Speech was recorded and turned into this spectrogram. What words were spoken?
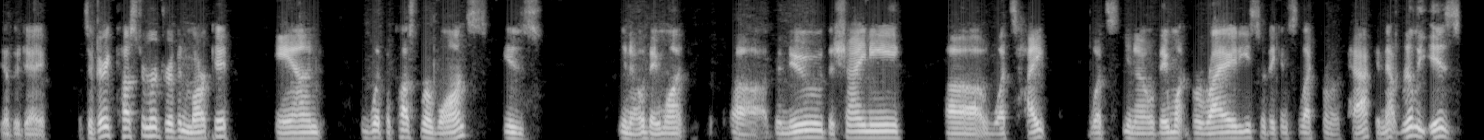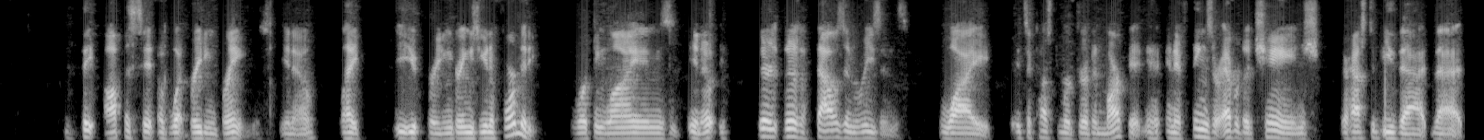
the other day. It's a very customer driven market, and what the customer wants is, you know, they want uh, the new, the shiny, uh, what's hype, what's you know, they want variety so they can select from a pack, and that really is the opposite of what breeding brings. You know, like breeding brings uniformity, working lines. You know, there, there's a thousand reasons why it's a customer driven market and if things are ever to change there has to be that that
